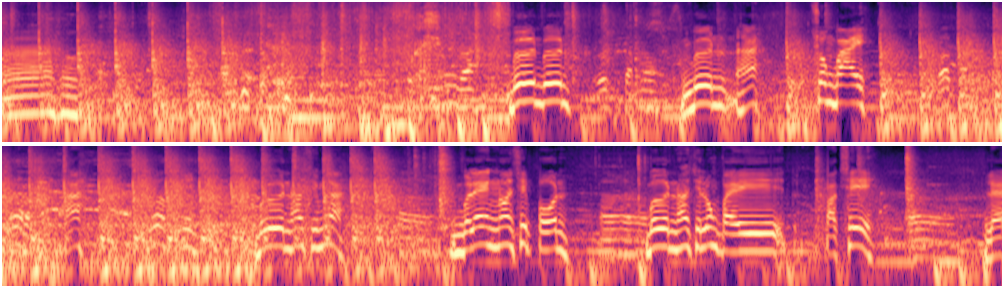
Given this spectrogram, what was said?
อ่าเหรอบืนบืนบืนฮะช่วงบ่ายว่าเออฮะเออนี่บืนเฮาสิเมื่อ บ่แรงนอนสิโปนเออบืนเฮาสิลงไปปากเชเออและ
